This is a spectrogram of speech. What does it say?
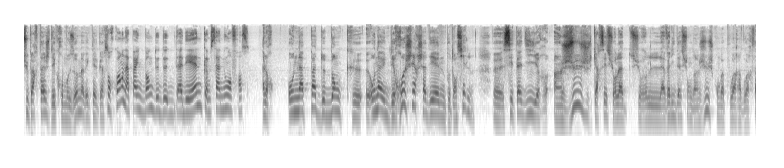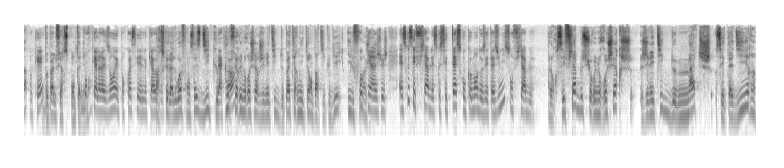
tu partages des chromosomes avec telle personne. Pourquoi on n'a pas une banque de- de- d'ADN comme ça, nous, en France? Alors, on n'a pas de banque, euh, on a une, des recherches ADN potentielles, euh, c'est-à-dire un juge, car c'est sur la, sur la validation d'un juge qu'on va pouvoir avoir ça. On ne peut pas le faire spontanément. Pour quelle raison et pourquoi c'est le cas Parce que la loi française dit que pour faire une recherche génétique de paternité en particulier, il faut qu'il y ait un juge. juge. Est-ce que c'est fiable? Est-ce que ces tests qu'on commande aux États-Unis sont fiables? Alors, c'est fiable sur une recherche génétique de match, c'est-à-dire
